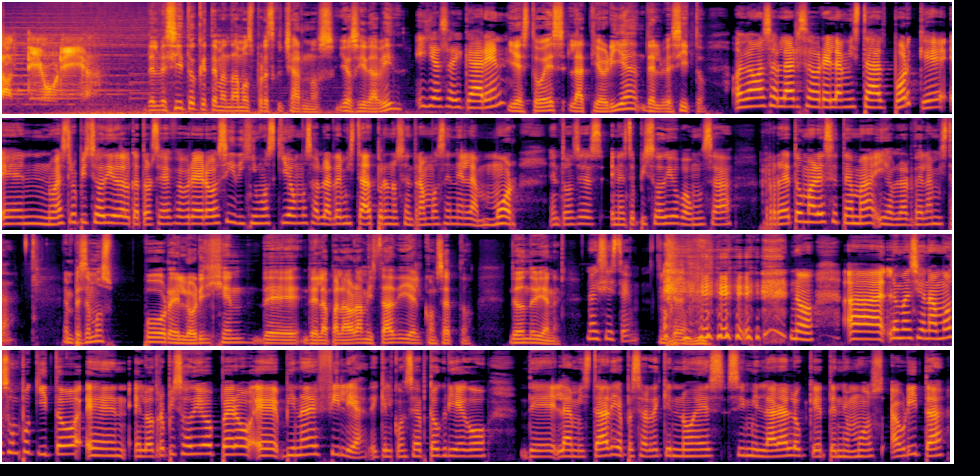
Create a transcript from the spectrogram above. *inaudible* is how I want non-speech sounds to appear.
La teoría. Del besito que te mandamos por escucharnos. Yo soy David. Y yo soy Karen. Y esto es La Teoría del Besito. Hoy vamos a hablar sobre la amistad porque en nuestro episodio del 14 de febrero sí dijimos que íbamos a hablar de amistad, pero nos centramos en el amor. Entonces, en este episodio vamos a retomar ese tema y hablar de la amistad. Empecemos por el origen de, de la palabra amistad y el concepto. ¿De dónde viene? No existe. *laughs* no, ah, lo mencionamos un poquito en el otro episodio, pero eh, viene de filia, de que el concepto griego de la amistad, y a pesar de que no es similar a lo que tenemos ahorita,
